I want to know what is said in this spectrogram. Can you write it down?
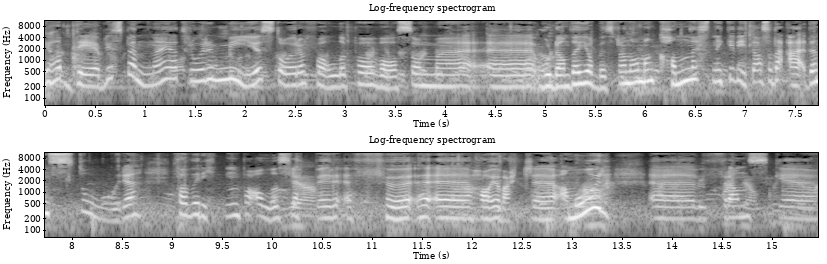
Ja, det blir spennende. Jeg tror mye står og faller på som, eh, hvordan det jobbes fra nå. Man kan nesten ikke vite. Altså, det er Den store favoritten på alles lepper eh, før, eh, har jo vært eh, Amour. Eh, fransk, eh,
